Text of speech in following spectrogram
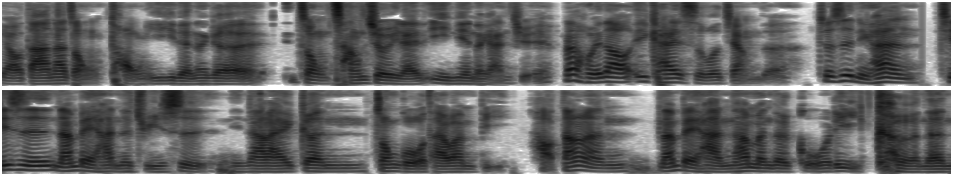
表达那种统一的那个这种长久以来的意念的感觉。那回到一开始我讲的，就是你看，其实南北韩的局势，你拿来跟中国台湾比，好，当然南北韩他们的国力可能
